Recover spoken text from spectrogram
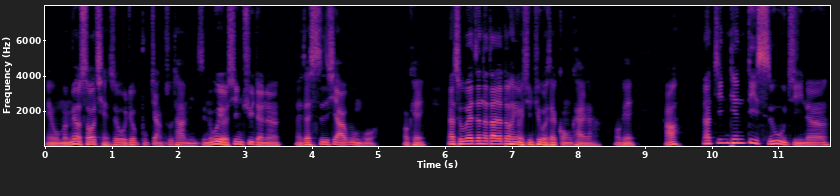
哎我们没有收钱，所以我就不讲出他的名字。如果有兴趣的呢，哎在私下问我，OK？那除非真的大家都很有兴趣，我再公开啦。OK？好，那今天第十五集呢，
